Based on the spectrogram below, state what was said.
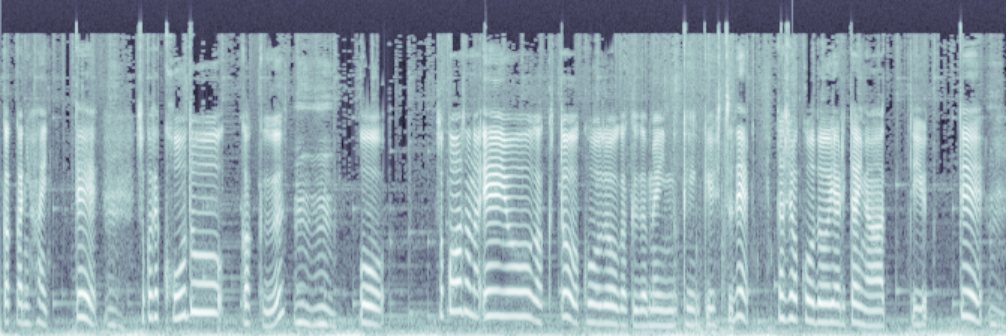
学科に入ってそこで行動学うんうんをそこはその栄養学と行動学がメインの研究室で私は行動をやりたいなって言ってうん。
